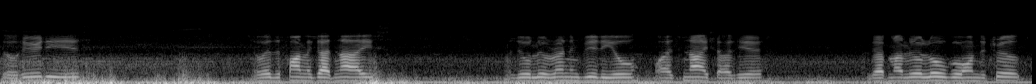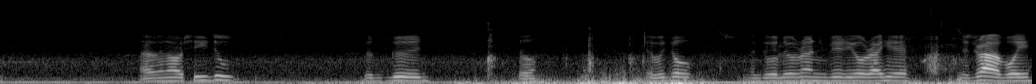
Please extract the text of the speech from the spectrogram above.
So here it is. The weather finally got nice. I'm gonna do a little running video while it's nice out here. Got my little logo on the truck. Island RC Duke. Looks good. So here we go. Gonna do a little running video right here in the driveway.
